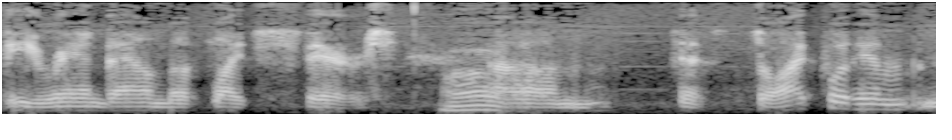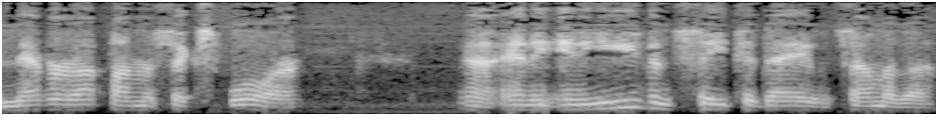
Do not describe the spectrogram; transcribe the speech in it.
he ran down the flights of stairs. Um, so I put him never up on the sixth floor, uh, and and you even see today with some of the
